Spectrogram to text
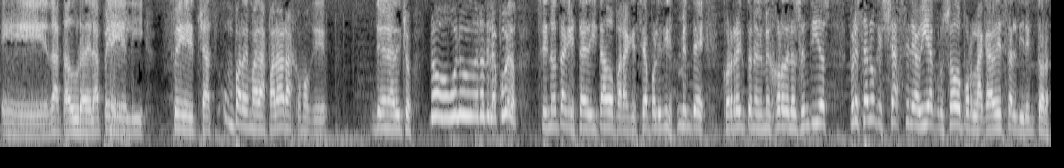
eh, data dura de la peli, fechas, un par de malas palabras como que deben haber dicho, no, boludo, no te la puedo. Se nota que está editado para que sea políticamente correcto en el mejor de los sentidos, pero es algo que ya se le había cruzado por la cabeza al director.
